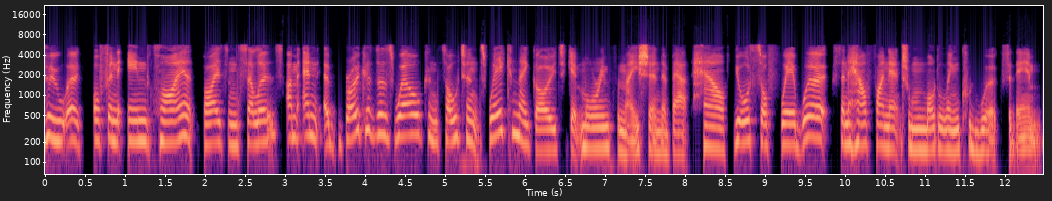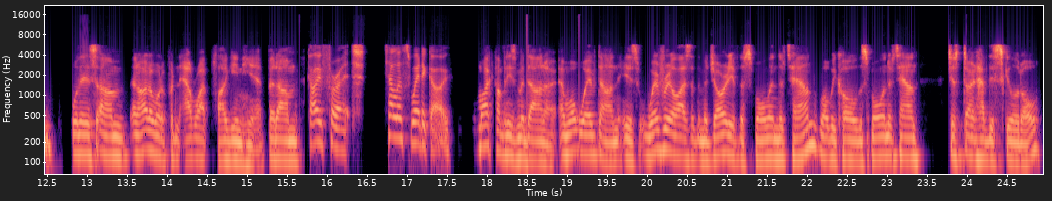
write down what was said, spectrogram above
who are often end client buyers and sellers, um, and uh, brokers as well, consultants, where can they go to get more information about how your software works and how financial modeling could work for them? Well, there's um, and I don't want to put an outright plug in here, but um, Go for it. Tell us where to go. my company is Modano, and what we've done is we've realized that the majority of the small end of town, what we call the small end of town, just don't have this skill at all.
